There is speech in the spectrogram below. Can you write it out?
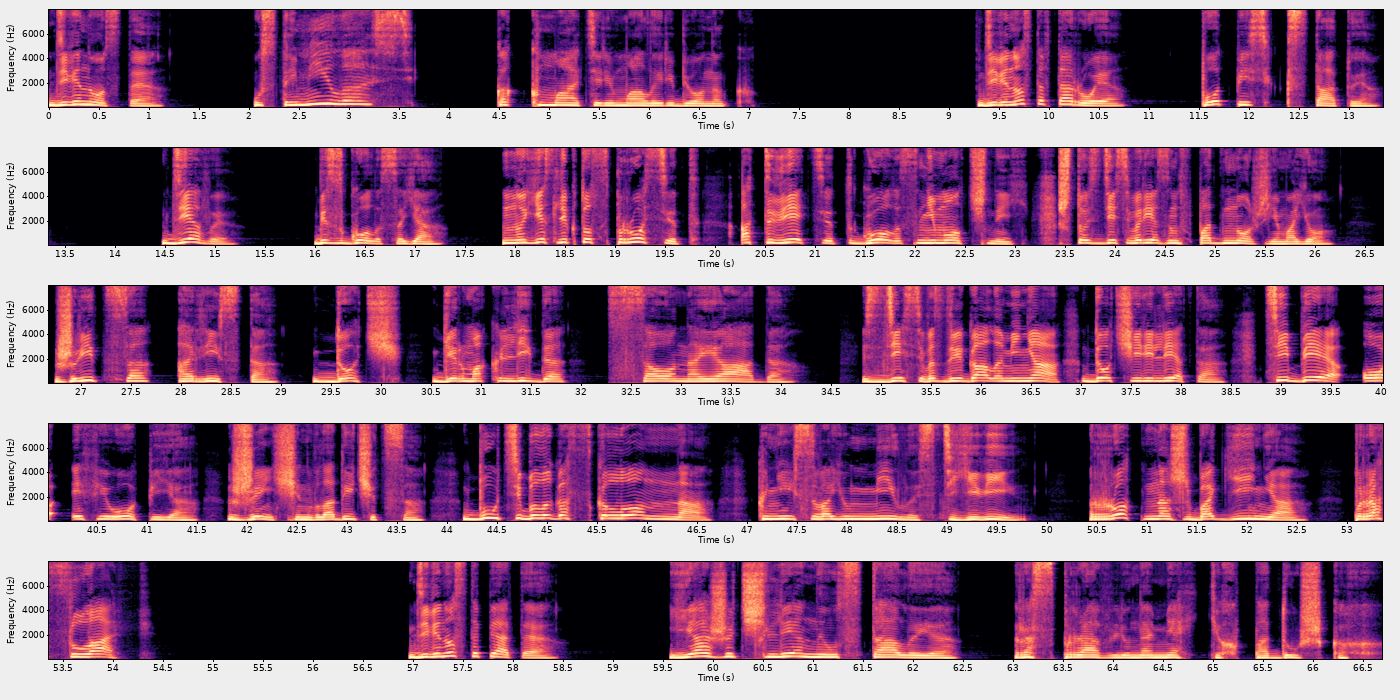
Девяностая. Устремилась, как к матери малый ребенок. Девяносто второе. Подпись к статуе. Девы, без голоса я, но если кто спросит, ответит голос немолчный, что здесь врезан в подножье мое. Жрица Ариста — Дочь Гермаклида Саонаиада. Здесь воздвигала меня, дочери лета, Тебе, о Эфиопия, женщин-владычица, Будь благосклонна, к ней свою милость яви. Род наш богиня, прославь! Девяносто пятое. Я же члены усталые Расправлю на мягких подушках.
